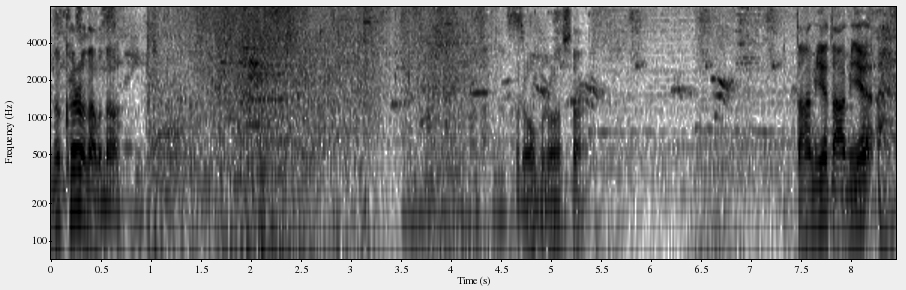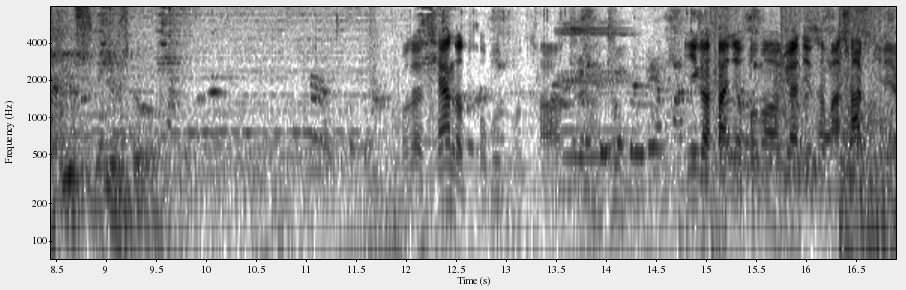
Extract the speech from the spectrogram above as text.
Bunu. slain. An ally has been 不中不中算。大米大米，我这天都拖不住，靠！一个反击风暴，原地他妈傻逼脸。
